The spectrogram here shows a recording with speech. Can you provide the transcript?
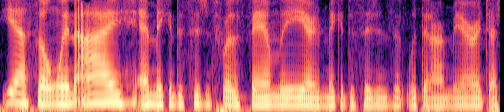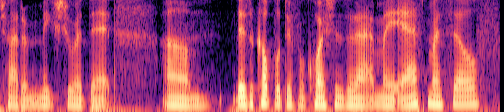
Yeah, so when I am making decisions for the family or making decisions within our marriage, I try to make sure that um, there's a couple of different questions that I may ask myself.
